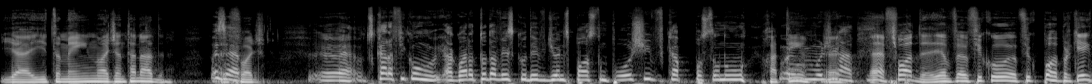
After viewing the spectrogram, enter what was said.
E aí também não adianta nada. Pois aí é. Fode. É, os caras ficam. Agora, toda vez que o David Jones posta um post, fica postando um ratinho. Um emoji é. rato. É, foda. Eu, eu, fico, eu fico, porra, porque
